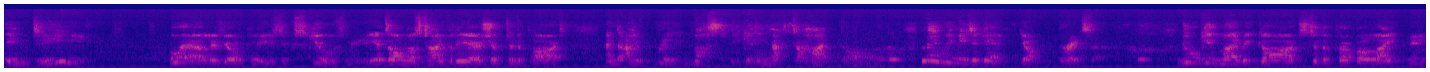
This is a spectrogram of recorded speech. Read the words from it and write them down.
Indeed. Well, if you'll please excuse me, it's almost time for the airship to depart, and I really must be getting back to Heimdall. May we meet again, young bracer. Do give my regards to the Purple Lightning,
